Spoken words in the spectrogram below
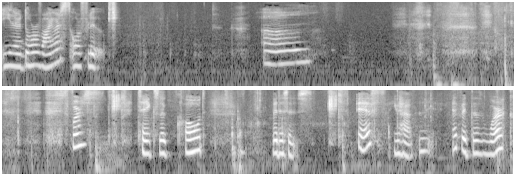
either norovirus or flu. Um, first, take the cold medicines. If you have, if it doesn't work,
